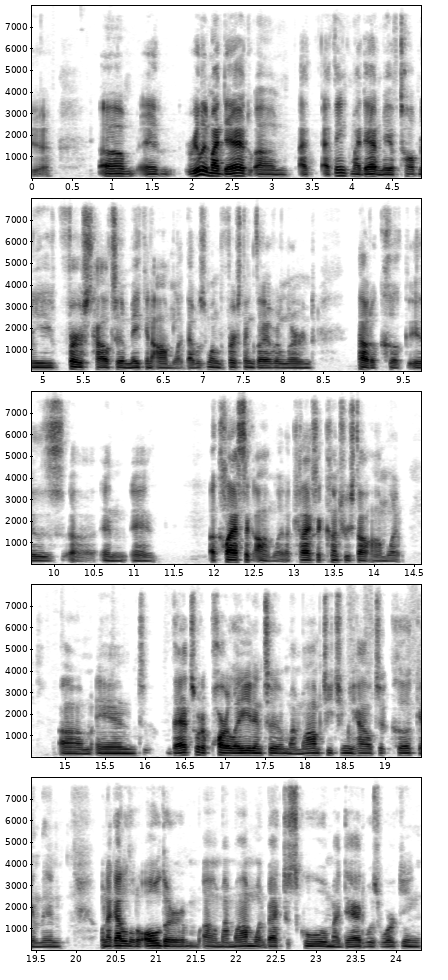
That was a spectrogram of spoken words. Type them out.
Yeah. Um, and really, my dad, um, I, I think my dad may have taught me first how to make an omelet. That was one of the first things I ever learned how to cook is uh, and and a classic omelet, a classic country style omelet. Um, and that sort of parlayed into my mom teaching me how to cook. And then when I got a little older, uh, my mom went back to school. My dad was working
